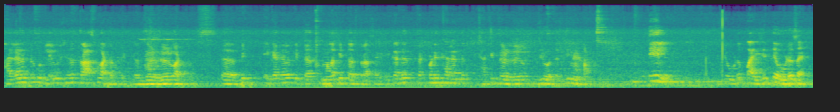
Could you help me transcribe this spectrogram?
खाल्ल्यानंतर कुठल्याही गोष्टीचा त्रास वाटत नाही. किंवा जळजळ वाटतो पित एखाद्या एखाद्याला पित्तात मला पित्ताचा त्रास आहे. एखाद्या चटपटीत खाल्ल्यानंतर छातीत जळजळ जी होतं ती नाही. तेल जेवढं पाहिजे तेवढंच आहे.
